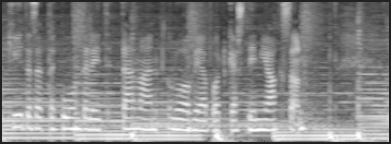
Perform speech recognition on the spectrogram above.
Kiitos, että kuuntelit tämän Luovia podcastin jakson.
